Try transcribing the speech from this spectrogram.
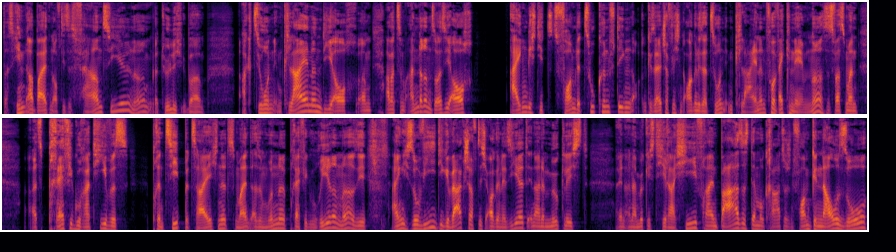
das Hinarbeiten auf dieses Fernziel, ne? natürlich über Aktionen im Kleinen, die auch, ähm, aber zum anderen soll sie auch eigentlich die Form der zukünftigen gesellschaftlichen Organisation im Kleinen vorwegnehmen. Ne? Das ist, was man als präfiguratives Prinzip bezeichnet. Meint also im Grunde präfigurieren. Ne? Also sie, eigentlich so wie die Gewerkschaft sich organisiert in einem möglichst in einer möglichst hierarchiefreien, basisdemokratischen Form. Genauso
